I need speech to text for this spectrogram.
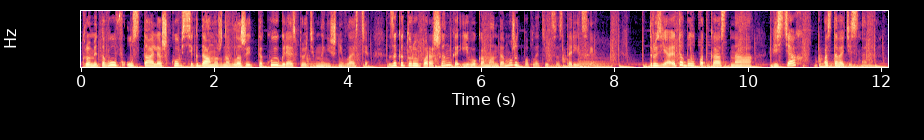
Кроме того, в уста Ляшко всегда нужно вложить такую грязь против нынешней власти, за которую Порошенко и его команда может поплатиться старицей. Друзья, это был подкаст на Вестях. Оставайтесь с нами.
